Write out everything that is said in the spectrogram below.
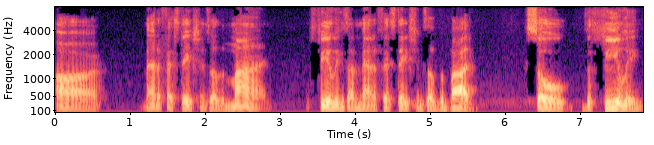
are manifestations of the mind, feelings are manifestations of the body. So the feeling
